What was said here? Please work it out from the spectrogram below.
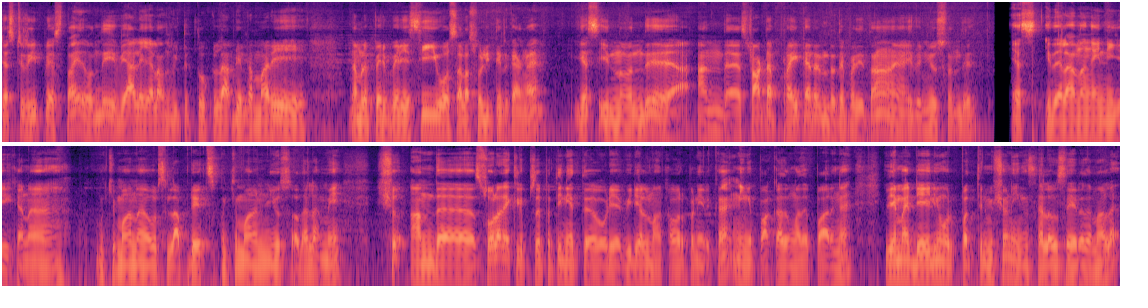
ஜஸ்ட் ரீப்ளேஸ் தான். இது வந்து வேலையெல்லாம் விட்டு தூக்கல அப்படின்ற மாதிரி நம்மளை பெரிய பெரிய சிஇஓஸ் எல்லாம் சொல்லிட்டு இருக்காங்க. எஸ் இது வந்து அந்த ஸ்டார்ட் அப் ரைட்டருன்றதை பற்றி தான் இது நியூஸ் வந்து. எஸ் இதெல்லாம் தாங்க இன்றைக்கிக்கான முக்கியமான ஒரு சில அப்டேட்ஸ் முக்கியமான நியூஸ் அதெல்லாமே. ஷோ அந்த சோலார் எக்லிப்ஸை பற்றி நேற்று உடைய வீடியோவில் நான் கவர் பண்ணியிருக்கேன். நீங்கள் பார்க்காதவங்க அதை பாருங்கள் இதே மாதிரி டெய்லியும் ஒரு பத்து நிமிஷம் நீங்கள் செலவு செய்கிறதுனால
